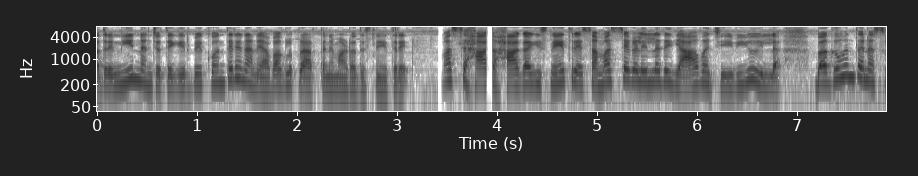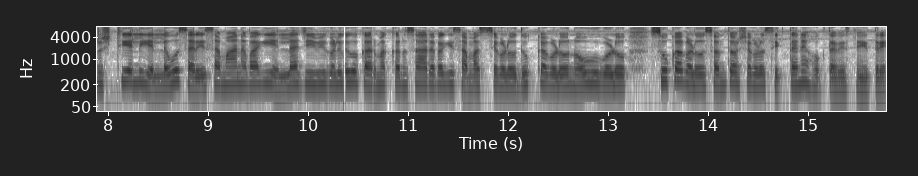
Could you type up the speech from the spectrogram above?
ಆದರೆ ನೀನು ನನ್ನ ಜೊತೆಗಿರಬೇಕು ಅಂತಲೇ ನಾನು ಯಾವಾಗಲೂ ಪ್ರಾರ್ಥನೆ ಮಾಡೋದು ಸ್ನೇಹಿತರೆ. ಮಸ್ತ್ ಹಾಗಾಗಿ ಹಾಗಾಗಿ ಸ್ನೇಹಿತರೆ, ಸಮಸ್ಯೆಗಳಿಲ್ಲದೆ ಯಾವ ಜೀವಿಯೂ ಇಲ್ಲ. ಭಗವಂತನ ಸೃಷ್ಟಿಯಲ್ಲಿ ಎಲ್ಲವೂ ಸರಿಸಮಾನವಾಗಿ ಎಲ್ಲ ಜೀವಿಗಳಿಗೂ ಕರ್ಮಕ್ಕನುಸಾರವಾಗಿ ಸಮಸ್ಯೆಗಳು, ದುಃಖಗಳು, ನೋವುಗಳು, ಸುಖಗಳು, ಸಂತೋಷಗಳು ಸಿಗ್ತಾನೆ ಹೋಗ್ತವೆ ಸ್ನೇಹಿತರೆ.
